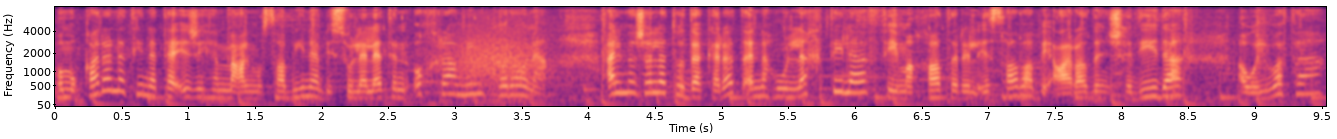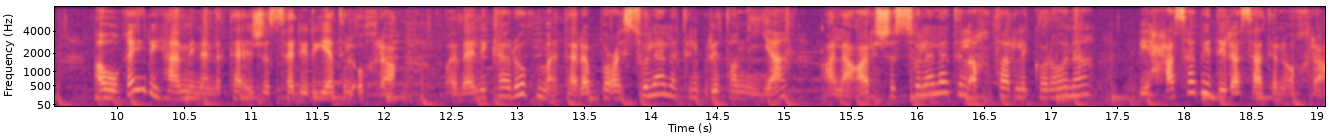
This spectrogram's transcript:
ومقارنة نتائجهم مع المصابين بسلالات أخرى من كورونا. المجلة ذكرت أنه لا اختلاف في مخاطر الإصابة بأعراض شديدة أو الوفاة أو غيرها من النتائج السريرية الأخرى وذلك رغم تربع السلالة البريطانية على عرش السلالات الأخطر لكورونا بحسب دراسات أخرى.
